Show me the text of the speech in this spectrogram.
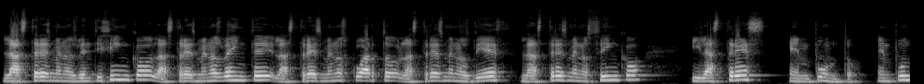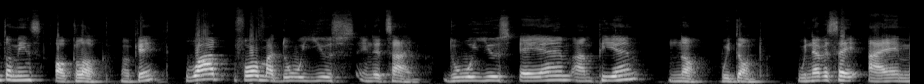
Las 3 menos 25, las 3 menos 20, las 3 menos cuarto, las 3 menos 10, las 3 menos 5 y las 3 en punto. En punto means o'clock, okay? What format do we use in the time? Do we use AM and PM? No, we don't. We never say AM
